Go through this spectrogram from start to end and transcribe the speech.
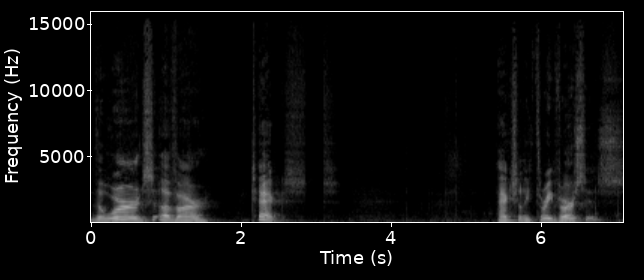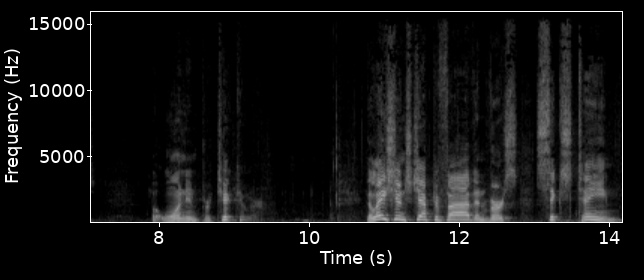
the words of our text. Actually, three verses, but one in particular. Galatians chapter 5 and verse 16.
